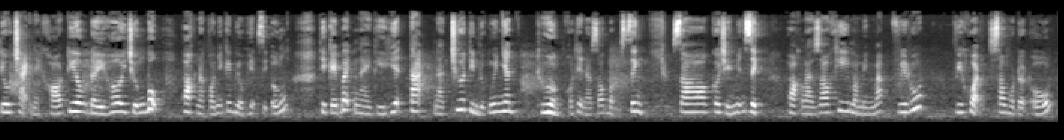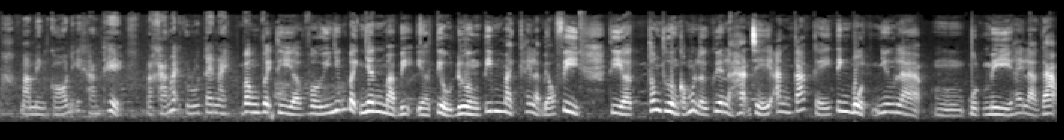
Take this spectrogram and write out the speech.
tiêu chảy này, khó tiêu, đầy hơi, trướng bụng hoặc là có những cái biểu hiện dị ứng. Thì cái bệnh này thì hiện tại là chưa tìm được nguyên nhân. Thường có thể là do bẩm sinh, do cơ chế miễn dịch hoặc là do khi mà mình mắc virus vi khuẩn sau một đợt ốm mà mình có những cái kháng thể mà kháng lại gluten này. Vâng, vậy thì à, với những bệnh nhân mà bị à, tiểu đường, tim mạch hay là béo phì thì à, thông thường có một lời khuyên là hạn chế ăn các cái tinh bột như là bột mì hay là gạo.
